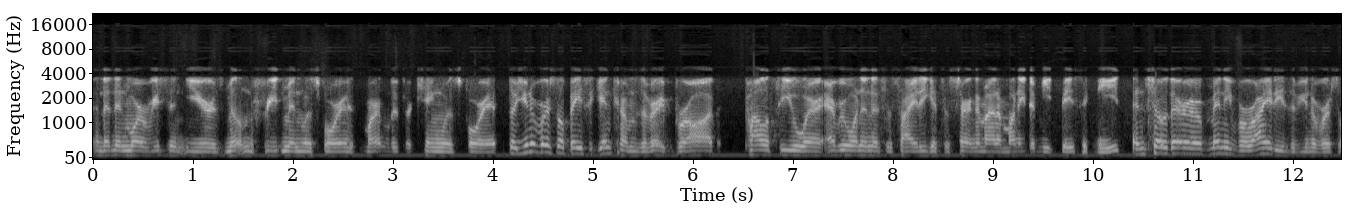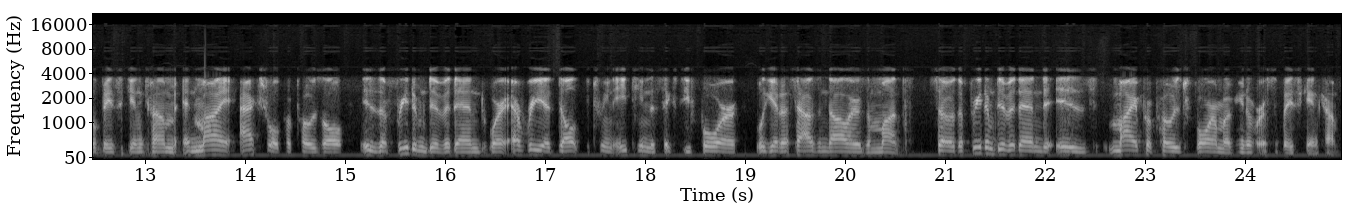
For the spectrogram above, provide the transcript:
And then in more recent years, Milton Friedman was for it. Martin Luther King was for it. So universal basic income is a very broad policy where everyone in a society gets a certain amount of money to meet basic needs. And so there are many varieties of universal basic income. And my actual proposal is a freedom dividend where every adult between 18 to 64 will get $1,000 a month. So the freedom dividend is my proposed form of universal basic income.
